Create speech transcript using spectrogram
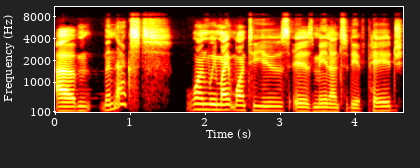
Um, the next one we might want to use is main entity of page.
